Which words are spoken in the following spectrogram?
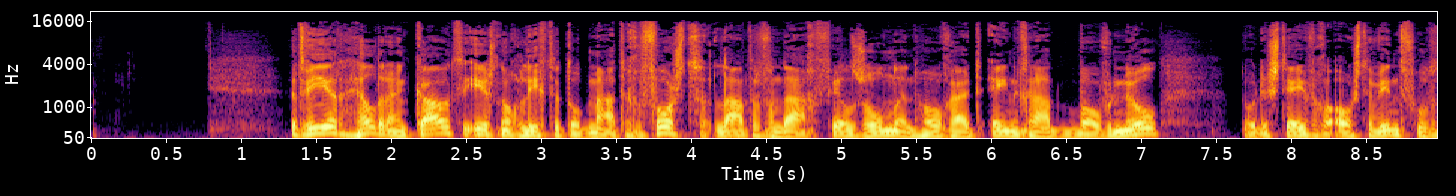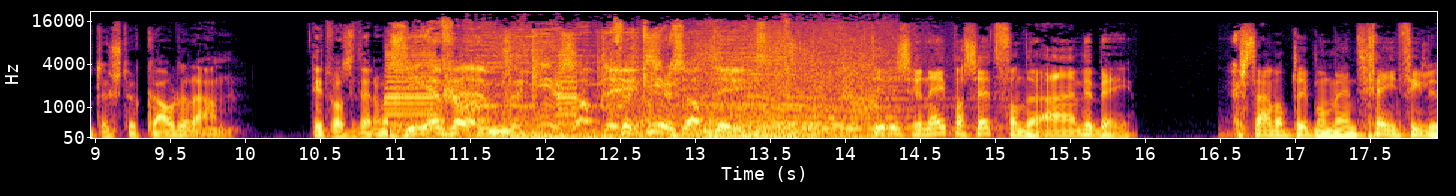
Het weer helder en koud, eerst nog lichte tot matige vorst, later vandaag veel zon en hooguit 1 graad boven nul. Door de stevige oostenwind voelt het een stuk kouder aan. Dit was het NOS. ZFM, verkeersupdate. verkeersupdate. Dit is René Passet van de ANWB. Er staan op dit moment geen files.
